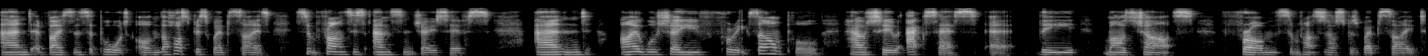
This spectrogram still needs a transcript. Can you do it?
and advice and support on the hospice websites, St Francis and St Joseph's. And I will show you, for example, how to access uh, the Mars charts from St Francis Hospice website.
